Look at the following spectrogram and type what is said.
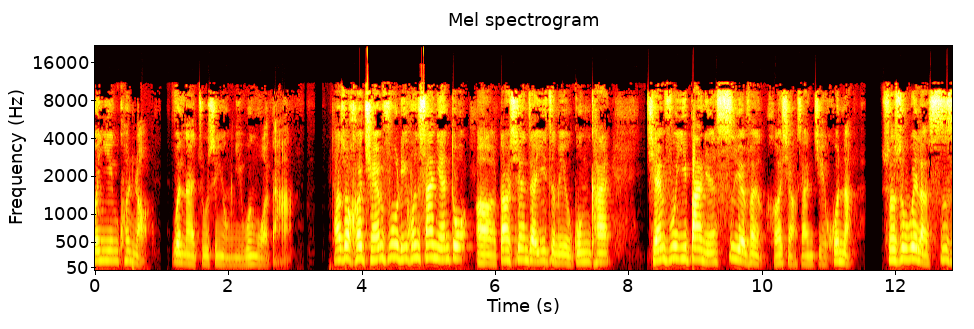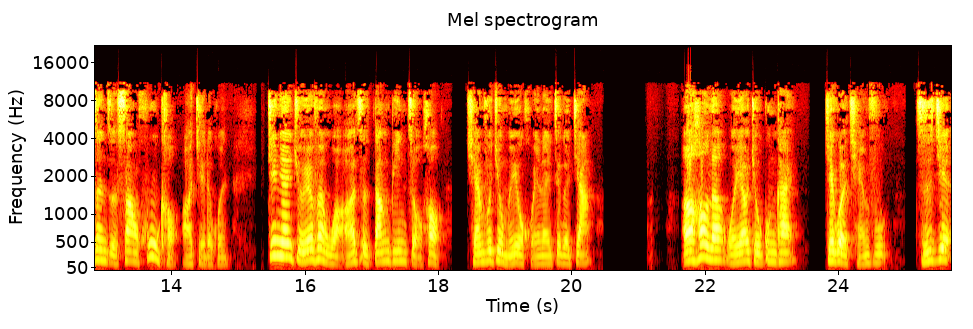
婚姻困扰，问爱朱生勇，你问我答。他说和前夫离婚三年多啊，到现在一直没有公开。前夫一八年四月份和小三结婚了，说是为了私生子上户口而结的婚。今年九月份我儿子当兵走后，前夫就没有回来这个家。而后呢，我要求公开，结果前夫直接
